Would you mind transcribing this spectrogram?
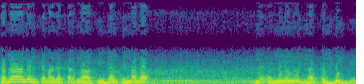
تماما كما ذكرنا في درس مضى من الوجهة الطبية.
